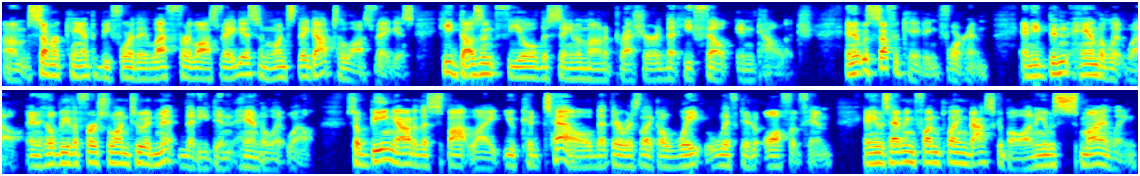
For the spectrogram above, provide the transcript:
um, summer camp before they left for Las Vegas. And once they got to Las Vegas, he doesn't feel the same amount of pressure that he felt in college. And it was suffocating for him. And he didn't handle it well. And he'll be the first one to admit that he didn't handle it well. So being out of the spotlight, you could tell that there was like a weight lifted off of him and he was having fun playing basketball and he was smiling.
